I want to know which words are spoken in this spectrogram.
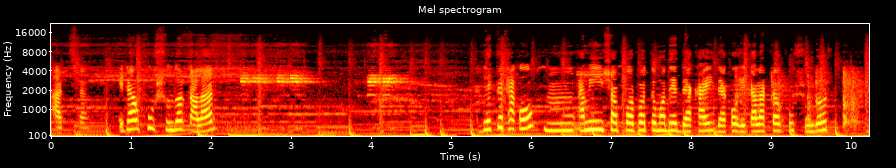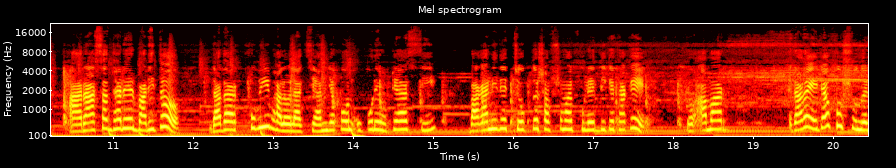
আচ্ছা। এটাও খুব সুন্দর কালার। দেখতে থাকো। আমি সব পরপর তোমাদের দেখাই। দেখো এই কালারটাও খুব সুন্দর। আর রাস্তার ধারের বাড়ি তো? দাদার খুবই ভালো লাগছে। আমি যখন উপরে উঠে আসছি বাগানিদের চোখ তো সবসময় ফুলের দিকে থাকে। তো আমার দাদা এটাও খুব সুন্দর।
